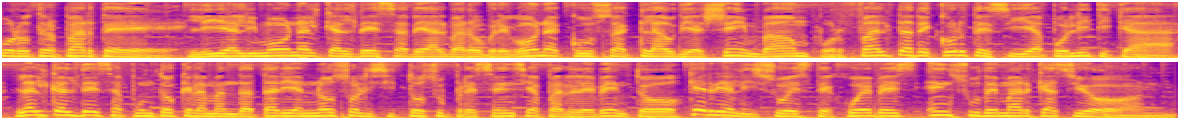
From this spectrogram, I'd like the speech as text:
Por otra parte, Lía Limón, alcaldesa de Álvaro Obregón, acusa a Claudia Sheinbaum por falta de cortesía política. La alcaldesa apuntó que la mandataria no solicitó su presencia para el evento que realizó este jueves en su demarcación.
